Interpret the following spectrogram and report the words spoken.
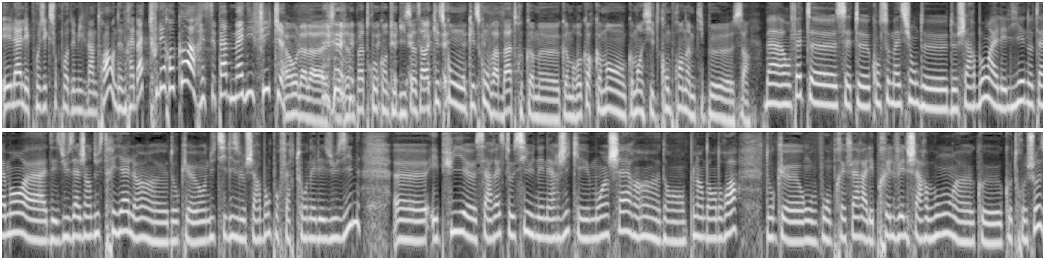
Et là, les projections pour 2023, on devrait battre tous les records. Et c'est pas magnifique Ah, oh là là, j'aime pas trop quand tu dis ça. Sarah, qu'est-ce qu'on qu'est-ce qu'on va battre comme, comme record? Comment, comment essayer de comprendre un petit peu ça? Bah, en fait, euh, cette consommation de, de charbon, elle est liée notamment à des usages industriels. Hein. Euh, Donc, euh, on utilise le charbon pour faire tourner les usines. Euh, et puis, ça reste aussi une énergie qui est moins chère hein, dans plein d'endroits. Donc, on, préfère aller prélever le charbon qu'autre chose.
